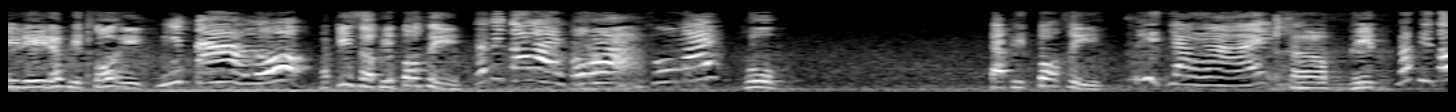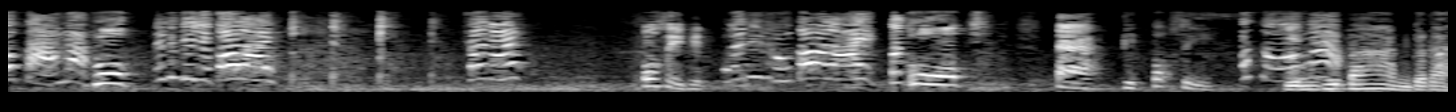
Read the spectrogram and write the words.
ดีๆเดี๋ยวผิดโต๊ะอีก มีตาลูก เมื่อกี้เสิร์ฟผิดโต๊ะสี่ แล้วนี่โต๊ะอะไรโต๊ะห้า ถูกไหม ถูก แต่ผิดโต๊ะสี่ ผิดยังไง เสิร์ฟผิด แล้วผิดโต๊ะสามล่ะ ถูก แล้วนี่จะอยู่โต๊ะอะไร ใช่ไหมโต๊ะสี่ผิด แล้วนี่ของโต๊ะอะไรก็ถูก แต่ผิดโต๊ะสี่โต๊ะสองกินอะที่บ้านก็ได้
